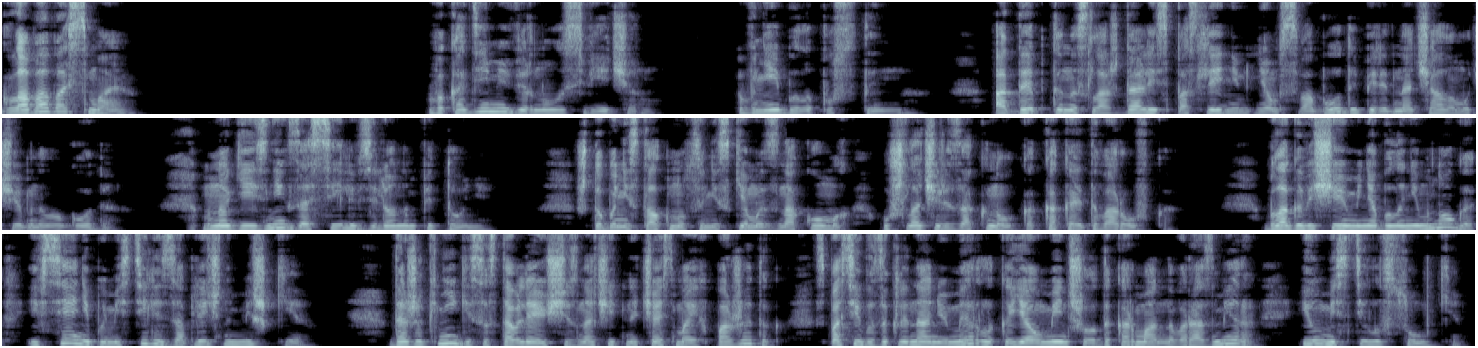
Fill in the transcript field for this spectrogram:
Глава восьмая В академию вернулась вечером. В ней было пустынно. Адепты наслаждались последним днем свободы перед началом учебного года. Многие из них засели в зеленом питоне. Чтобы не столкнуться ни с кем из знакомых, ушла через окно, как какая-то воровка. Благо вещей у меня было немного, и все они поместились в заплечном мешке. Даже книги, составляющие значительную часть моих пожиток, спасибо заклинанию Мерлока, я уменьшила до карманного размера и уместила в сумке.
